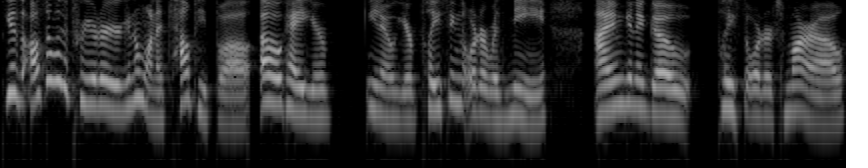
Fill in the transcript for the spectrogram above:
Because also with a pre-order, you're going to want to tell people, oh, okay, you're, you know, you're placing the order with me. I'm going to go place the order tomorrow,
